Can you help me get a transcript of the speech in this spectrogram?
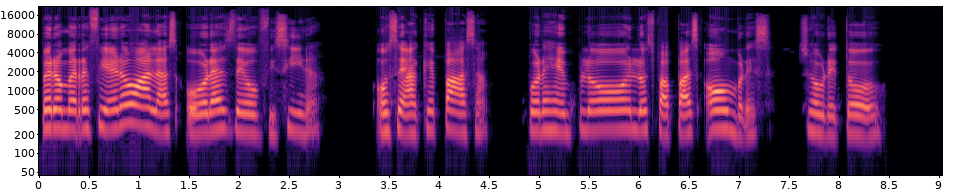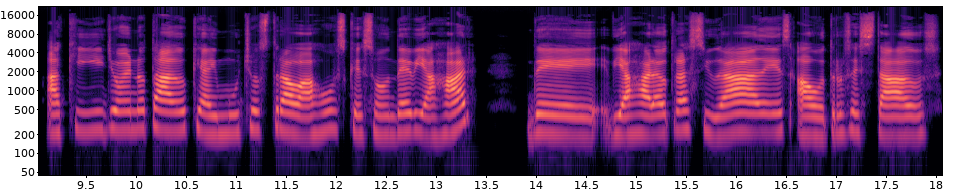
pero me refiero a las horas de oficina. O sea, ¿qué pasa? Por ejemplo, los papás hombres, sobre todo. Aquí yo he notado que hay muchos trabajos que son de viajar, de viajar a otras ciudades, a otros estados.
